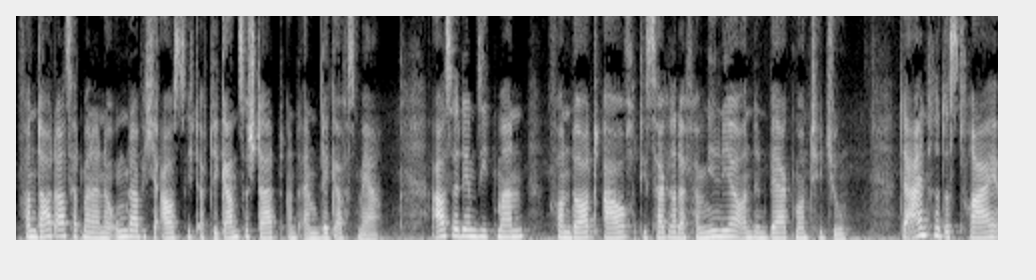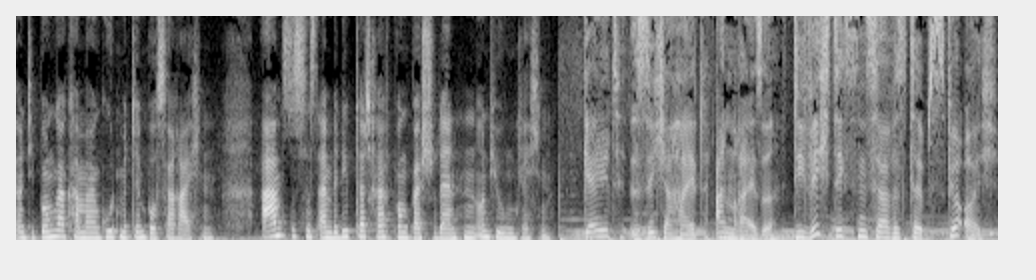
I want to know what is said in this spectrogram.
Von dort aus hat man eine unglaubliche Aussicht auf die ganze Stadt und einen Blick aufs Meer. Außerdem sieht man von dort auch die Sagrada Familia und den Berg Montiju. Der Eintritt ist frei und die Bunker kann man gut mit dem Bus erreichen. Abends ist es ein beliebter Treffpunkt bei Studenten und Jugendlichen. Geld, Sicherheit, Anreise. Die wichtigsten Service-Tipps für euch.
